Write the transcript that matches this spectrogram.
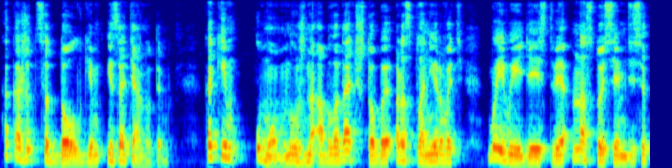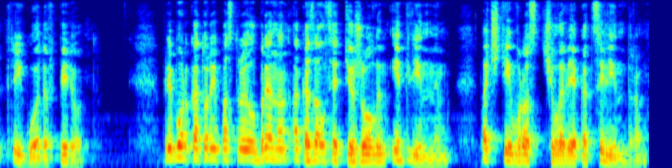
окажется долгим и затянутым. Каким умом нужно обладать, чтобы распланировать боевые действия на 173 года вперед? Прибор, который построил Бреннан, оказался тяжелым и длинным, почти в рост человека цилиндром.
